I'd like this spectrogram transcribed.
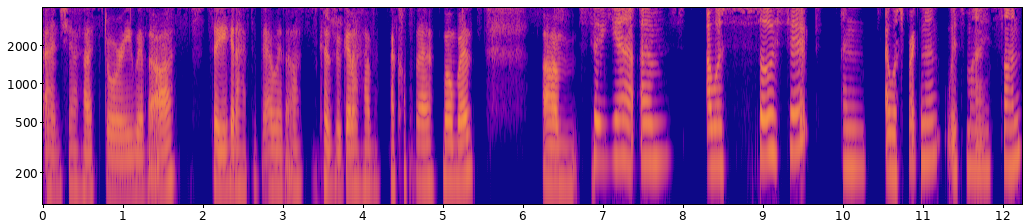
and share her story with us. So you're gonna have to bear with us because we're gonna have a couple of moments. Um, So yeah, um, I was so sick and I was pregnant with my son.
